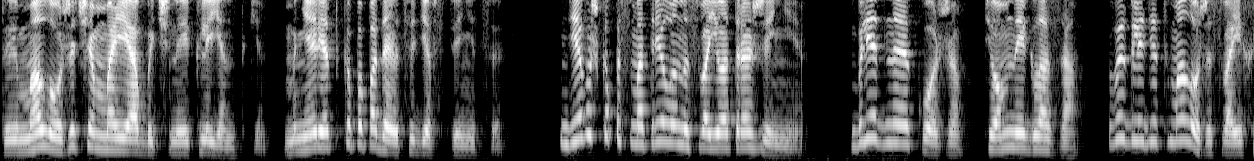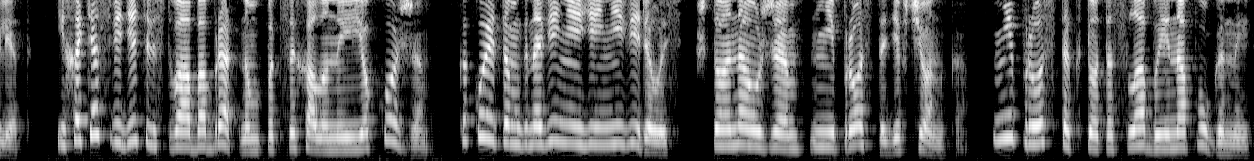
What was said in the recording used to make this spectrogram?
«Ты моложе, чем мои обычные клиентки. Мне редко попадаются девственницы». Девушка посмотрела на свое отражение. Бледная кожа, темные глаза. Выглядит моложе своих лет. И хотя свидетельство об обратном подсыхало на ее коже, какое-то мгновение ей не верилось, что она уже не просто девчонка. Не просто кто-то слабый и напуганный,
